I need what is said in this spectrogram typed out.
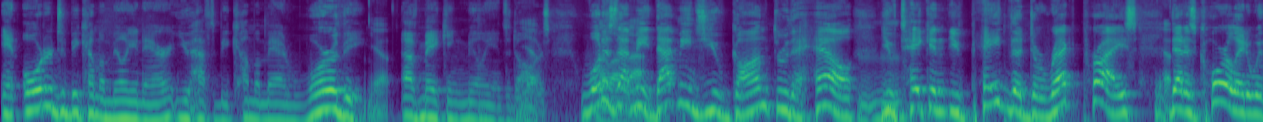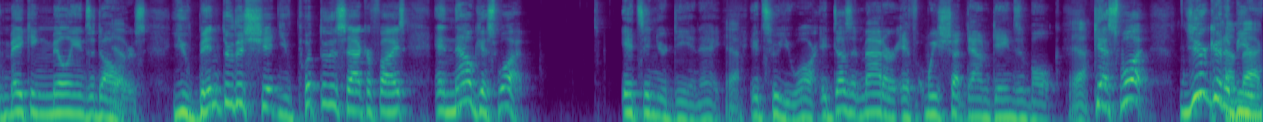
"In order to become a millionaire, you have to become a man worthy Yep. of making millions of dollars." What does that, that. mean? That means you've gone through the hell. Mm-hmm. You've taken, you've paid the direct price Yep. that is correlated with making millions of dollars. You've been through the shit. You've put through the sacrifice, and now guess what? It's in your DNA. Yeah. It's who you are. It doesn't matter if we shut down gains in bulk. Yeah. Guess what? You're going to be back.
